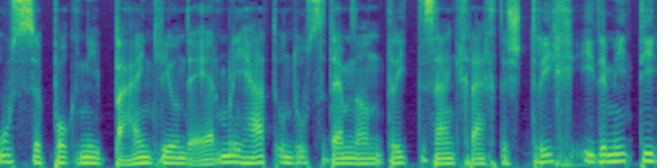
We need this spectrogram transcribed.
außen bogene Beinli und Ärmli hat und außerdem noch einen dritten senkrechten Strich in der Mitte.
